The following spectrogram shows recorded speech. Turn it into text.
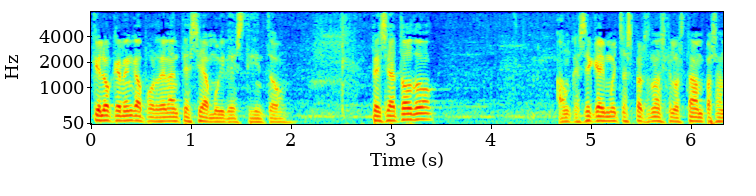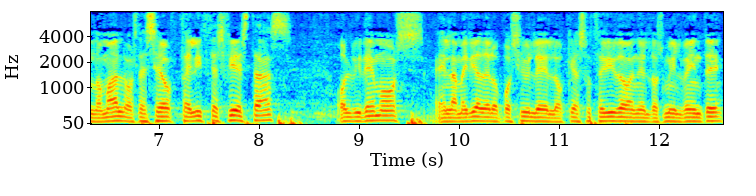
que lo que venga por delante sea muy distinto. Pese a todo, aunque sé que hay muchas personas que lo están pasando mal, os deseo felices fiestas. Olvidemos en la medida de lo posible lo que ha sucedido en el 2020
